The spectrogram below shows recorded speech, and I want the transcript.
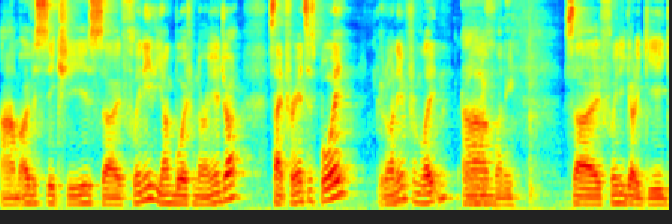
Um, over six years. So Flinny, the young boy from Narrandera, St Francis boy, good on him from Leeton. Good Um, Flinny. so Flinny got a gig.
